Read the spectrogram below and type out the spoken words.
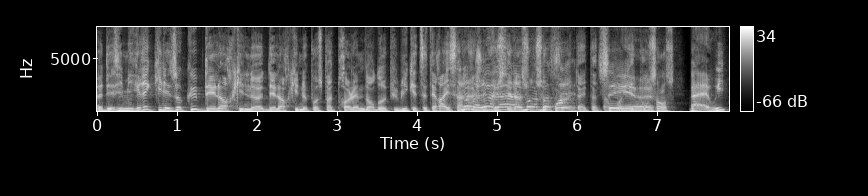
euh, des immigrés qui les occupent. Dès lors qu'ils ne, dès lors qu'ils ne posent pas de problème d'ordre public, etc. Et ça, l'ajout du Sénat sur ce point, t'as un point qui est de bon sens. Ben oui,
